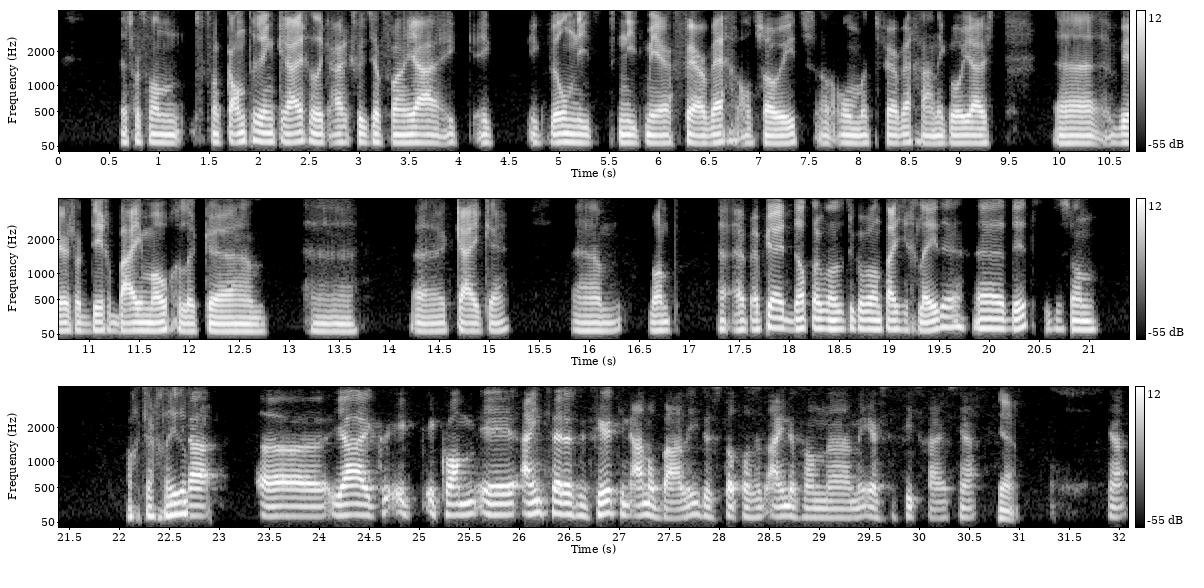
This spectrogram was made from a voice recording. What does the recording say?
een soort van, soort van kantering krijg. Dat ik eigenlijk zoiets heb van, ja, ik, ik, ik wil niet, niet meer ver weg of zoiets, om het ver weg gaan. Ik wil juist uh, weer zo dichtbij mogelijk uh, uh, kijken. Um, want heb, heb jij dat ook, want het is natuurlijk al wel een tijdje geleden, dit. Het is dan acht jaar geleden? Ja, ja, ik, ik, ik kwam eh, eind 2014 aan op Bali. Dus dat was het einde van mijn eerste fietsreis. Ja. Ja. ja.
